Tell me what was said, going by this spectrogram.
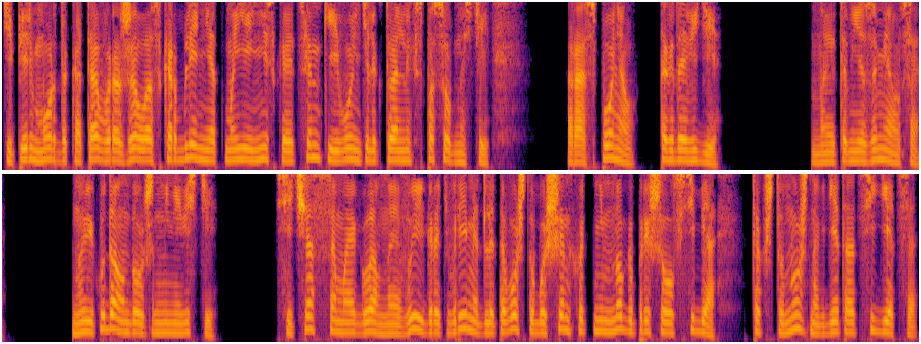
Теперь морда кота выражала оскорбление от моей низкой оценки его интеллектуальных способностей. Раз понял, тогда веди. На этом я замялся. Ну и куда он должен меня вести? Сейчас самое главное — выиграть время для того, чтобы Шен хоть немного пришел в себя, так что нужно где-то отсидеться,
